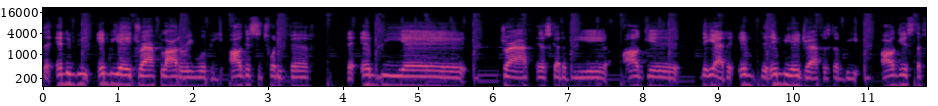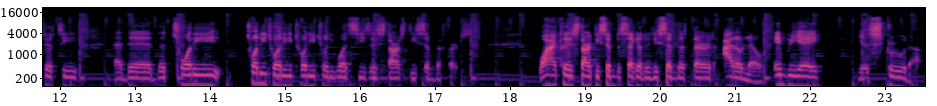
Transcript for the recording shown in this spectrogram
the NBA, draft lottery will be August the 25th. The NBA draft is going to be August. Yeah, the the NBA draft is going to be August the 15th, and then the 20, 2020 2021 season starts December 1st. Why I couldn't start December 2nd or December 3rd, I don't know. NBA, you screwed up.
